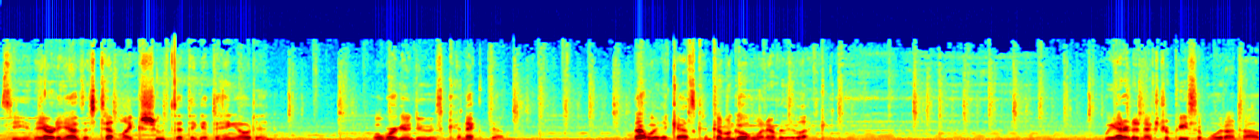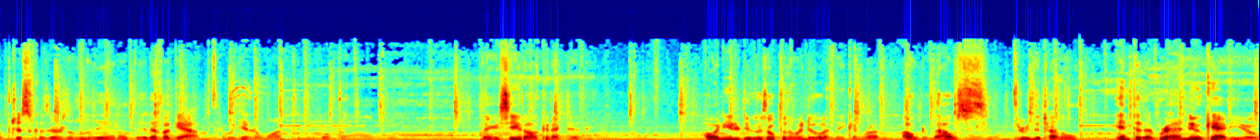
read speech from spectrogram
See, they already have this tent-like chute that they get to hang out in. What we're to do is connect them that way the cats can come and go whenever they like. We added an extra piece of wood on top just because there's a little bit of a gap that we didn't want to leave open. There you see it all connected. All we need to do is open the window and they can run out of the house, through the tunnel, into the brand new catio.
